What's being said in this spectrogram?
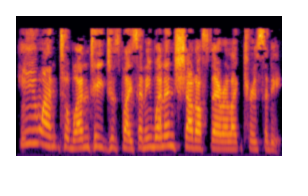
he went to one teacher's place and he went and shut off their electricity.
